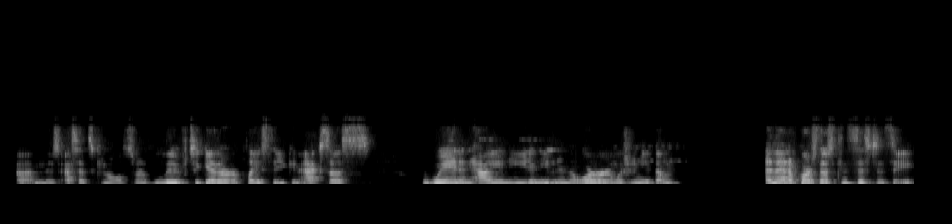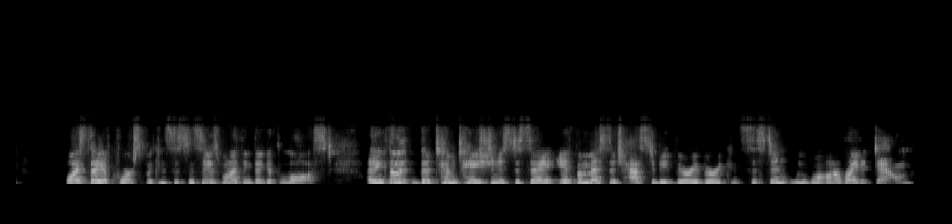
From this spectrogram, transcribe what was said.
Um, those assets can all sort of live together in a place that you can access when and how you need, and even in the order in which you need them. And then, of course, there's consistency. Well, I say of course, but consistency is when I think they get lost. I think the, the temptation is to say if a message has to be very, very consistent, we want to write it down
